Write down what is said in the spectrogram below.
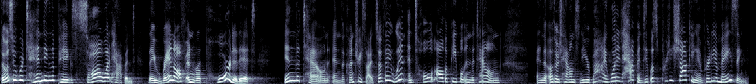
those who were tending the pigs saw what happened. They ran off and reported it in the town and the countryside. So they went and told all the people in the town and the other towns nearby what had happened. It was pretty shocking and pretty amazing.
